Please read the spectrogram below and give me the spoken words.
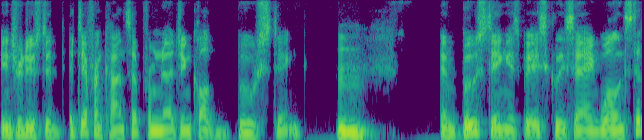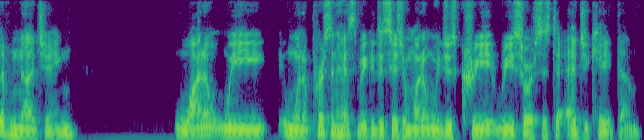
introduced a, a, different concept from nudging called boosting mm. and boosting is basically saying well instead of nudging why don't we when a person has to make a decision why don't we just create resources to educate them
